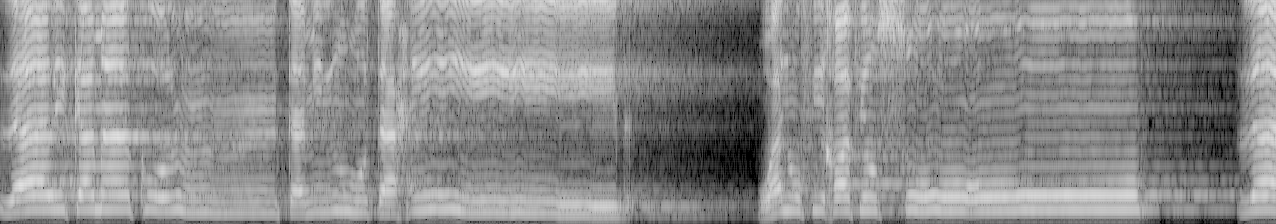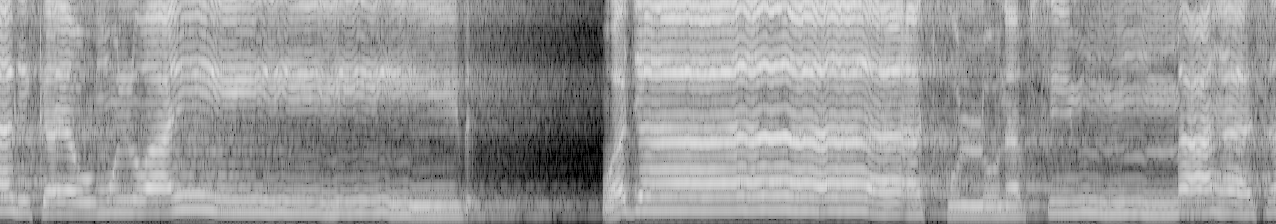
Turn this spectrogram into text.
ذلك ما كنت منه تحيد. ونفخ في الصور. ذلك يوم الوعيد. وجاءت كل نفس معها سائق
